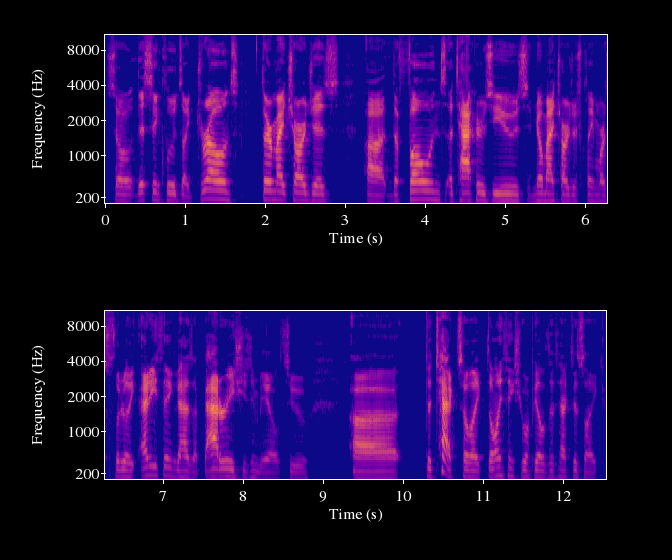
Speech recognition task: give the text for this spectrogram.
So this includes like drones, thermite charges, uh, the phones attackers use, nomad chargers, claymores, literally anything that has a battery, she's gonna be able to uh, detect. So like the only thing she won't be able to detect is like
